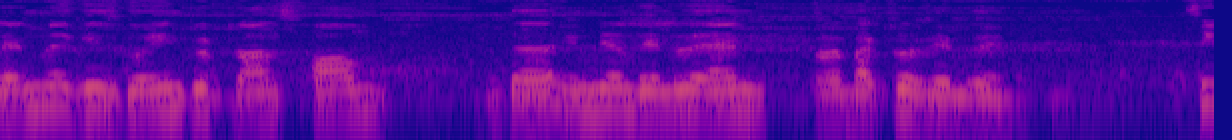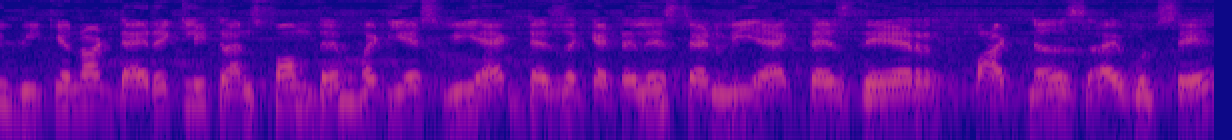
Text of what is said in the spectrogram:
Renmac is going to transform the Indian railway and metro railway? See, we cannot directly transform them, but yes, we act as a catalyst and we act as their partners, I would say,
